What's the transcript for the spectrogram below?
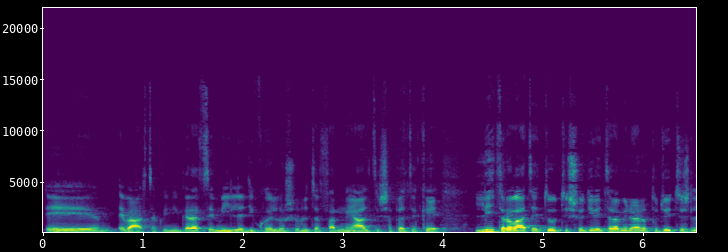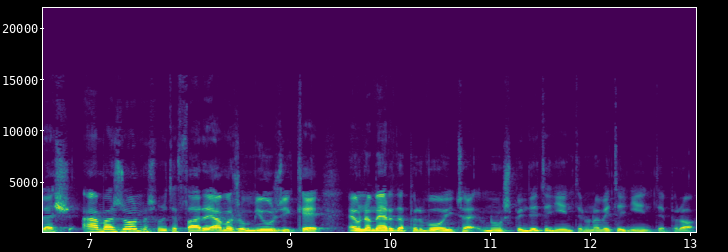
E, e basta, quindi grazie mille di quello, se volete farne altri sapete che li trovate tutti su diventeramilano.it slash Amazon, se volete fare Amazon Music che è una merda per voi, cioè non spendete niente, non avete niente, però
